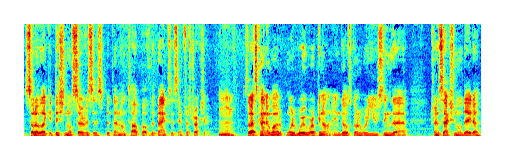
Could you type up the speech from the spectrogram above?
sort of like additional services, but then on top of the bank's infrastructure. mm, So that's kind of what, what we're working on in GoScore. We're using the transactional data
